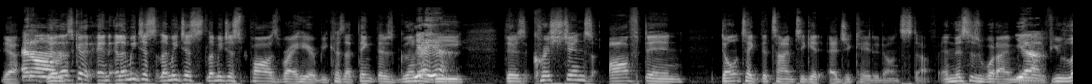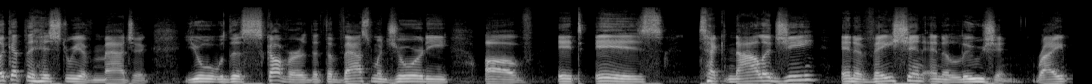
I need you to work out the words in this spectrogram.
Yeah, And, um, yeah, that's good. And, and let me just let me just let me just pause right here because I think there's gonna Yeah, be there's Christians often don't take the time to get educated on stuff. And this is what I mean. Yeah. If you look at the history of magic, you'll discover that the vast majority of it is technology, innovation, and illusion, right?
